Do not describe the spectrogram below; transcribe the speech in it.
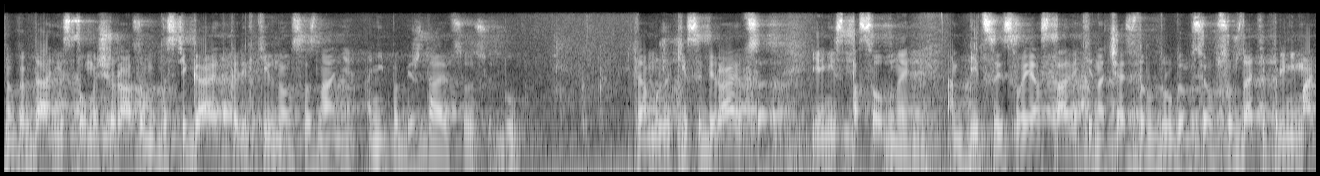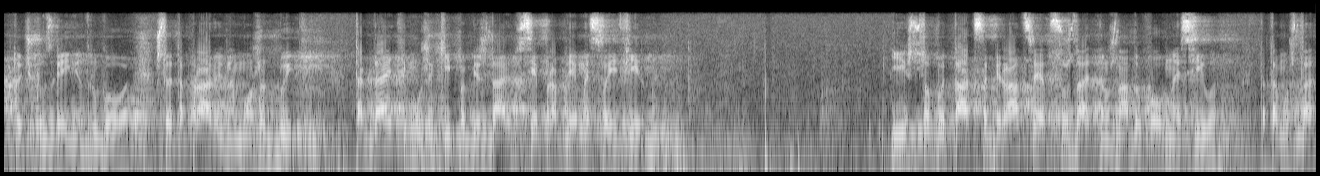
Но когда они с помощью разума достигают коллективного сознания, они побеждают свою судьбу. Когда мужики собираются, и они способны амбиции свои оставить и начать с друг другом все обсуждать и принимать точку зрения другого, что это правильно может быть, тогда эти мужики побеждают все проблемы своей фирмы. И чтобы так собираться и обсуждать, нужна духовная сила, потому что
